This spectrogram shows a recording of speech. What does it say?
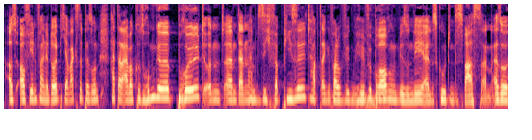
also auf jeden Fall eine deutlich erwachsene Person, hat dann einmal kurz rumgebrüllt und ähm, dann haben die sich verpieselt, hab dann gefragt, ob wir irgendwie Hilfe brauchen und wir so, nee, alles gut und das war's dann. Also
